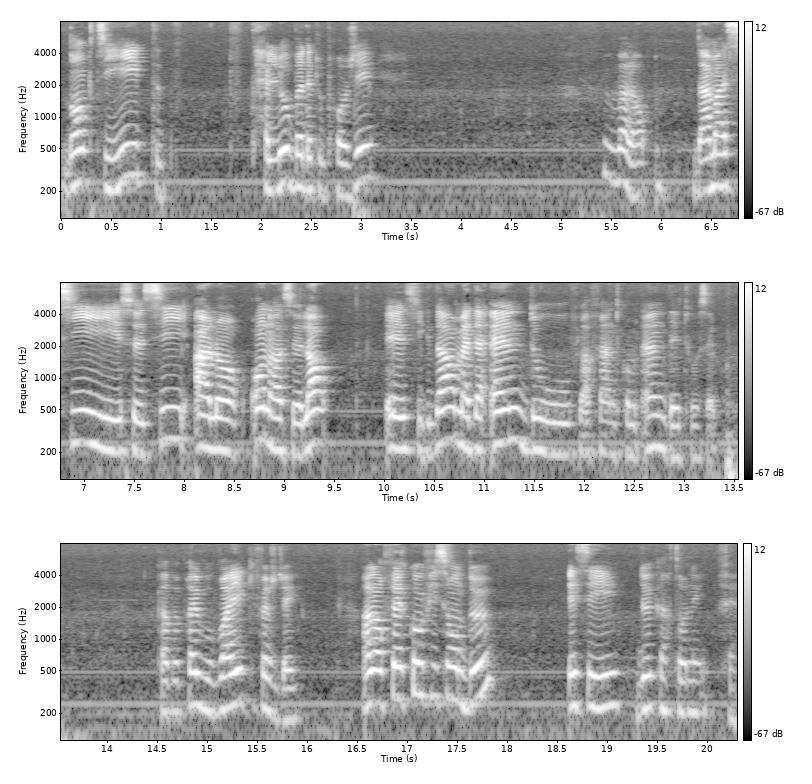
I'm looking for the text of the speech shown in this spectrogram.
دونك تيي تحلو بهذاك البروجي فوالا زعما سي سوسي الوغ اون ا سولا اي سي كدا مادا اند و في لافان عندكم اند اي تو سي كا بري فو فوايي كيفاش جاي الوغ فير كوفيسيون دو essayez de cartonner faire.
